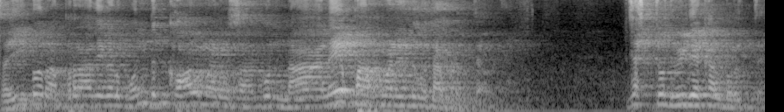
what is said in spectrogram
ಸೈಬರ್ ಅಪರಾಧಿಗಳು ಒಂದು ಕಾಲ್ ಮಾಡೋ ಸಾಕು, ನಾನೇ ಪಾಪ ಮಾಡಿದ್ದು ಗೊತ್ತಾಗ್ಬಿಡುತ್ತೆ ಅವ್ರಿಗೆ ಜಸ್ಟ್ ಒಂದು ವೀಡಿಯೋ ಕಾಲ್ ಬರುತ್ತೆ.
